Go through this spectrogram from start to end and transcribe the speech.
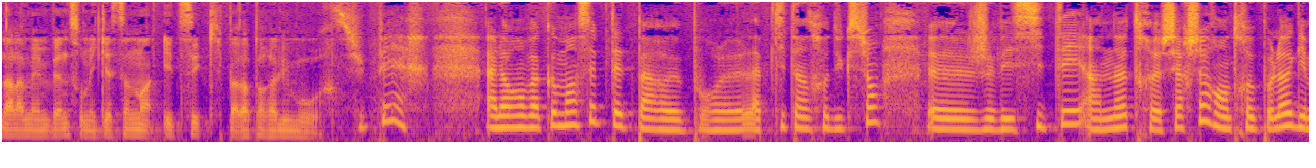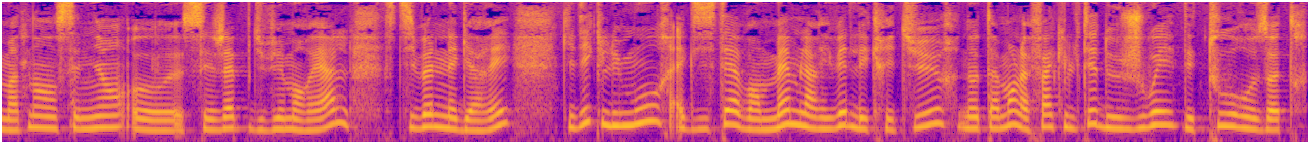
dans la même veine sur mes questionnements éthiques par rapport à l'humour. Super. Alors on va commencer peut-être par pour la petite introduction. Je vais citer un autre chercheur, anthropologue et maintenant enseignant au Cégep du Vieux-Montréal, Steven Légaré, qui dit que l'humour existait avant même l'arrivée de l'écriture, notamment la faculté de jouer des tours aux autres.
